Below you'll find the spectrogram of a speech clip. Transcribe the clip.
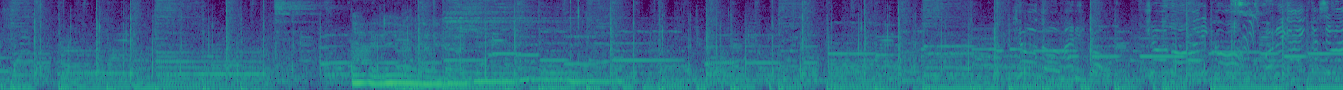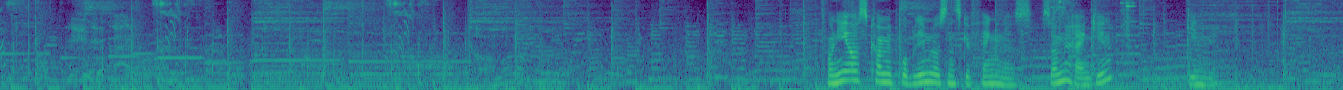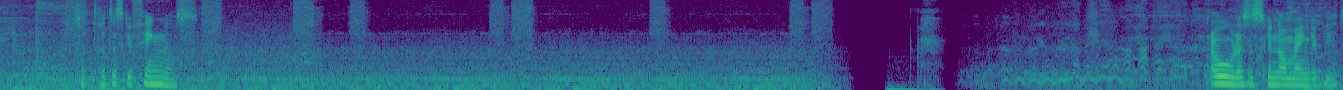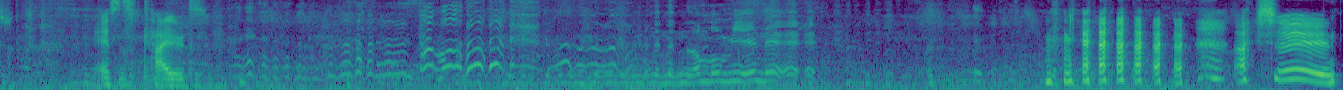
Von hier aus kommen wir problemlos ins Gefängnis. Sollen wir reingehen? Gehen wir. So, drittes Gefängnis. Oh, das ist genau mein Gebiet. Es ist kalt. Ach, schön.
